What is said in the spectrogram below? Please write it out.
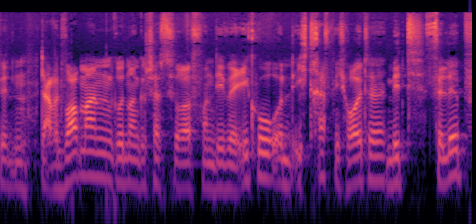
bin David Wortmann, Gründer und Geschäftsführer von DW Eco und ich treffe mich heute mit Philipp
